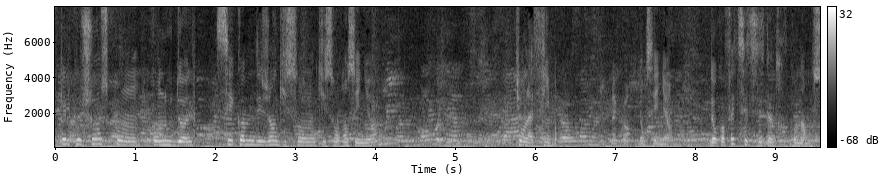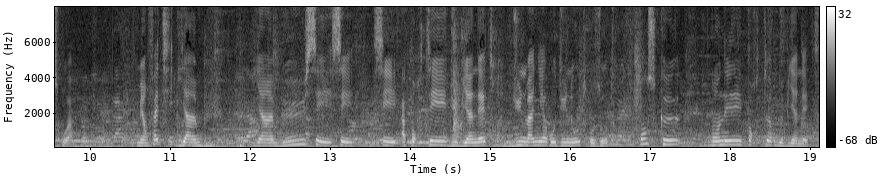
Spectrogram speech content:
quelque chose qu'on qu'on nous donne. C'est comme des gens qui sont, qui sont enseignants, qui ont la fibre d'enseignant. Donc en fait, c'est un truc qu'on a en soi. Mais en fait, il y a un but. Il y a un but, c'est apporter du bien-être d'une manière ou d'une autre aux autres. Je pense qu'on est porteur de bien-être,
